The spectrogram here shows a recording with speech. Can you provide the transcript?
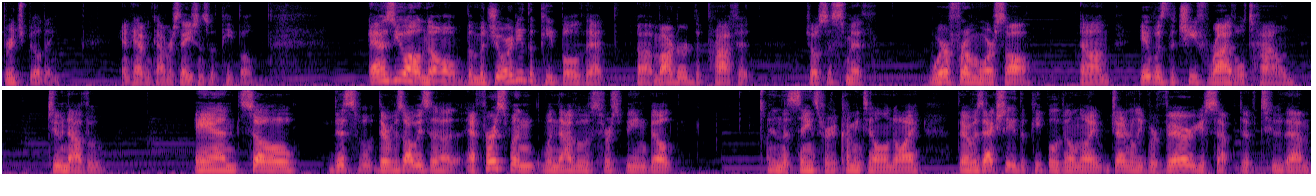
bridge building and having conversations with people. As you all know, the majority of the people that uh, martyred the prophet Joseph Smith were from Warsaw. Um, it was the chief rival town to Nauvoo. And so this there was always a at first when when Nauvoo was first being built and the saints were coming to Illinois, there was actually the people of Illinois generally were very receptive to them.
